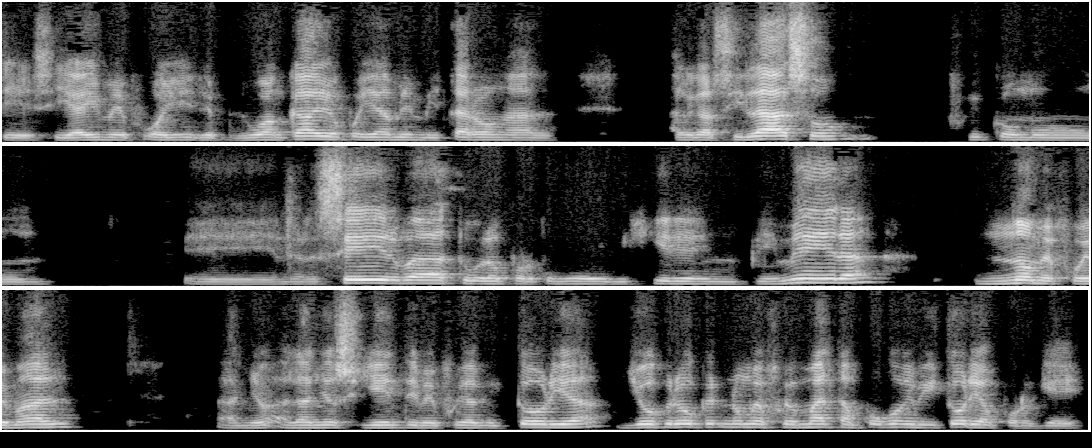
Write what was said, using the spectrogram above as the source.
Es, y ahí me fui de Huancayo, pues ya me invitaron al, al Garcilaso, fui como eh, en reserva, tuve la oportunidad de dirigir en primera, no me fue mal, año, al año siguiente me fui a Victoria, yo creo que no me fue mal tampoco en Victoria porque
